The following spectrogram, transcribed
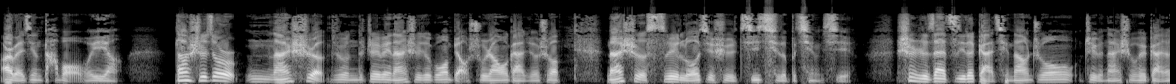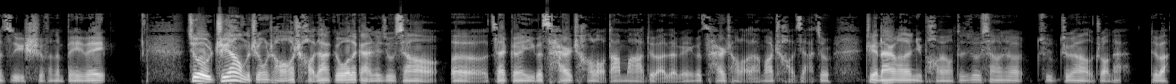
二百斤大宝宝一样。当时就是男士，就是这位男士就跟我表述，让我感觉说，男士的思维逻辑是极其的不清晰，甚至在自己的感情当中，这个男士会感觉自己十分的卑微。就这样的争吵和吵架，给我的感觉就像，呃，在跟一个菜市场老大妈，对吧？在跟一个菜市场老大妈吵架，就是这个男人和他女朋友，他就像像就这样的状态，对吧？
